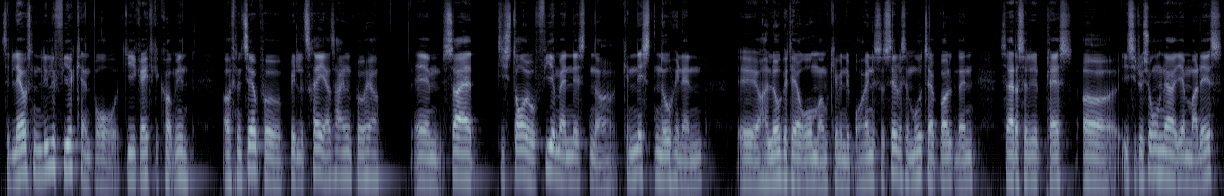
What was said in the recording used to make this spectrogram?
Så det laver sådan en lille firkant, hvor de ikke rigtig kan komme ind. Og hvis man ser på billede 3, jeg har tegnet på her, øhm, så er de står jo fire mand næsten og kan næsten nå hinanden øh, og har lukket det her rum om Kevin De Bruyne. Så selv hvis han modtager bolden derinde, så er der så lidt plads. Og i situationen her hjemme Martes,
